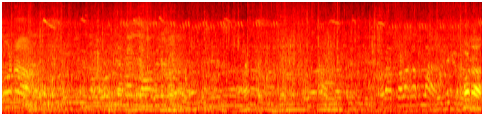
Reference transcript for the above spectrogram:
Corner. 거라.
